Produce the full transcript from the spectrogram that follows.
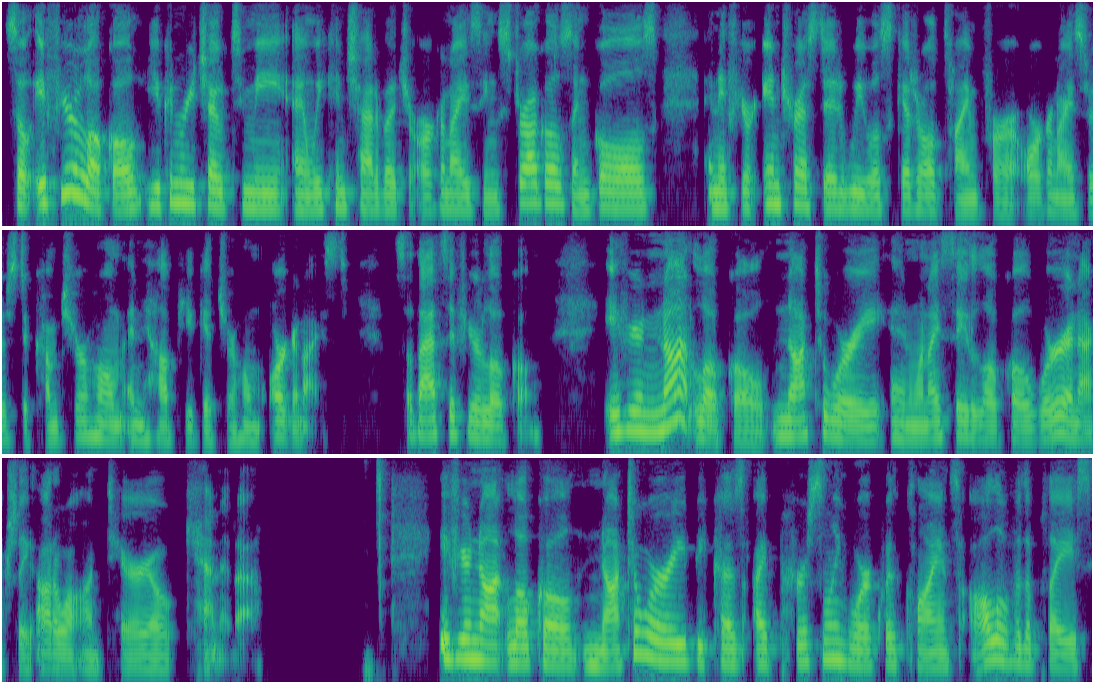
So, if you're local, you can reach out to me and we can chat about your organizing struggles and goals. And if you're interested, we will schedule a time for our organizers to come to your home and help you get your home organized. So, that's if you're local. If you're not local, not to worry. And when I say local, we're in actually Ottawa, Ontario, Canada. If you're not local, not to worry because I personally work with clients all over the place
